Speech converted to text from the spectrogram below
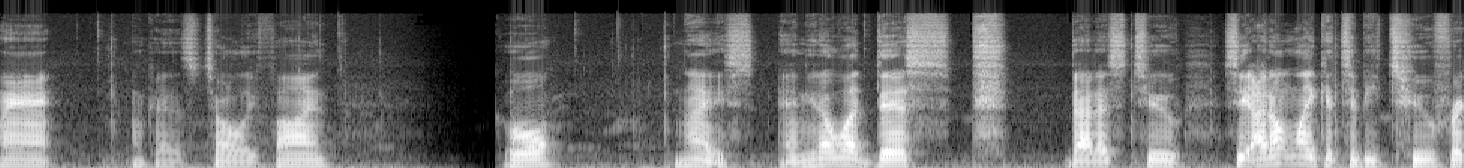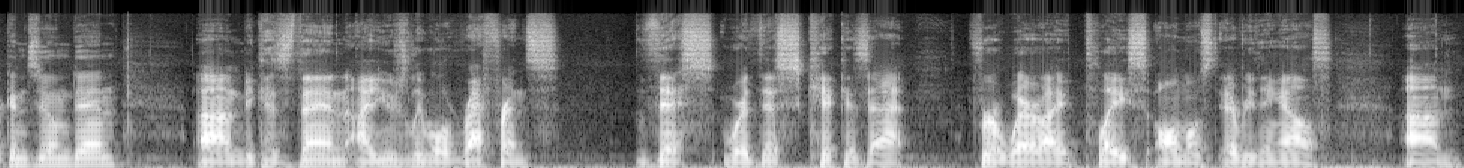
wah. Okay, that's totally fine. Cool. Nice. And you know what? This, pff, that is too. See, I don't like it to be too freaking zoomed in um, because then I usually will reference this, where this kick is at, for where I place almost everything else, um,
